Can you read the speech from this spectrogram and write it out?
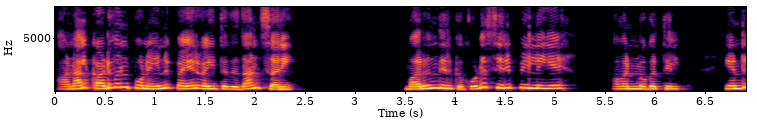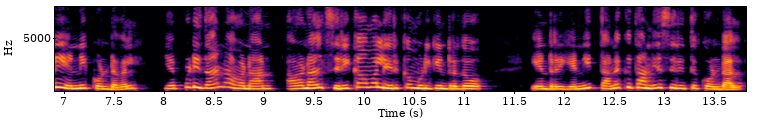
ஆனால் கடுவன் பூனைன்னு பெயர் வைத்ததுதான் சரி. மருந்திற்கு கூட சிரிப்பு இல்லையே அவன் முகத்தில். என்று எண்ணிக்கொண்டவள் எப்படிதான் அவனான் அவனால் சிரிக்காமல் இருக்க முடிகின்றதோ? என்று எண்ணி தனக்குத்தானே சிரித்து கொண்டாள்.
